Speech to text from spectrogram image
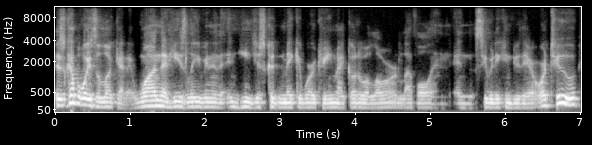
there's a couple ways to look at it. One that he's leaving and, and he just couldn't make it work, or he might go to a lower level and and see what he can do there. Or two,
